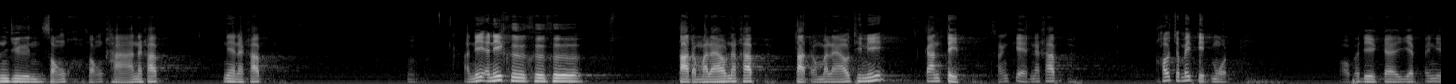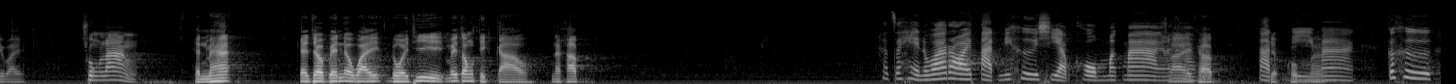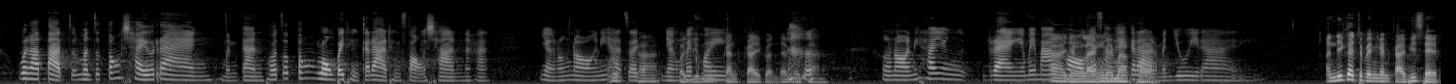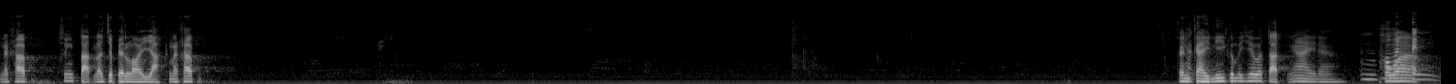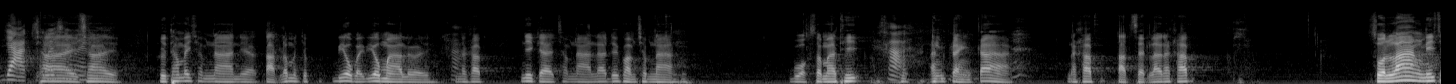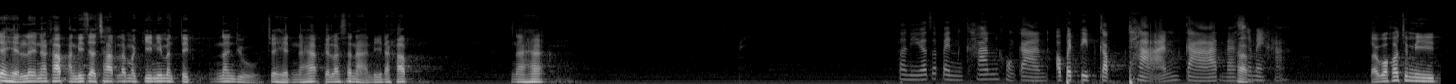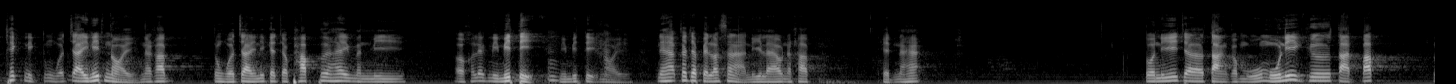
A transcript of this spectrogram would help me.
คนยืนสองสองขานะครับเนี่ยนะครับอืมอันนี้อันนี้คือคือคือตัดออกมาแล้วนะครับ ตัดออกมาแล้วทีนี้การติดสังเกตนะครับเขาจะไม่ติดหมดอ๋อพอดีแกเย็บไอ้นี่ไว้ ช่วงล่างเห็นไหมฮะแกจะเว้นเอาไว้โดยที่ไม่ต้องติดกาวนะครับค่ะจะเห็นว่ารอยตัดนี่คือเฉียบคมมากๆนะคะใช่ครับตัดเฉียบคมดีมากมา กก็คือเวลาตัดจะมันจะต้องใช้แรงเหมือนกัน เพราะจะต้องลงไปถึงกระดาษถึงสองชั้นนะคะ อย่างน้องๆนี่อาจจะลูกค้ยังไม่ค่อยกันไกลก่อนได้ไหมครับของน้องนี่ถ้ายังแรงยังไม่มากอ่าพยัองแรก็งจะไม่ให้มากกระดาษพอมันยุ่ยได้ อันนี้ก็จะเป็นกันไกรพิเศษนะครับ ซึ่งตัดแล้วจะเป็นรอยหยักนะครับกันไกรนี้ก็ไม่ใช่ว่าตัดง่ายนะอืม เพเพราะราะมันว่าเป็นหยากด้วยใช่ใช่ไหมคะใช่คือถ้าไม่ชำนาญเนี่ยตัดแล้วมันจะเบี้ยวไปเบี้ยวมาเลยค่ะ นะครับ นี่แกชำนาญแล้วด้วยความชำนาญ บวกสมาธิ ค่ะ อันแกร่งกล้านะครับ ตัดเสร็จแล้วนะครับ ส่วนล่างนี้จะเห็นเลยนะครับ อันนี้จะชัดแล้วเมื่อกี้นี้มันติดนั่นอยู่จะเห็นนะฮะเป็นลักษณะนี้นะครับนะฮะตอนนี้ก็จะเป็นขั้นของการเอาไปติดกับฐานการ์ดนะใช่ไหมคะ แต่ว่าเขาจะมีเทคนิคตรงหัวใจนิดหน่อยนะครับ ตรงหัวใจนี่แกจะพับเพื่อให้มันมีเอ่อเขาเรียกมีมิติอืมมีมิติหน่อยเนี่ยฮะก็จะเป็นลักษณะนี้แล้วนะครับ เห็นนะฮะตัวนี้จะต่างกับหมูหมูนี่คือตัดปั๊บ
